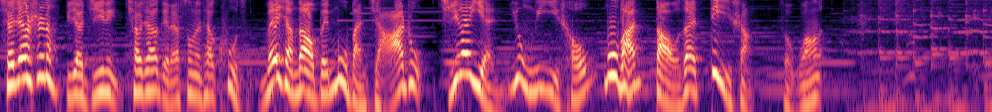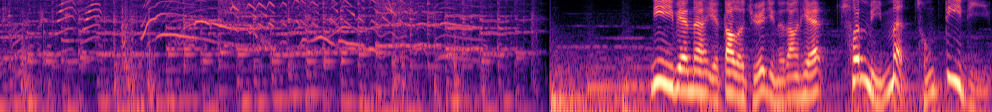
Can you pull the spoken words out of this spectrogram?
小僵尸呢比较机灵，悄悄给他送了条裤子，没想到被木板夹住，急了眼，用力一抽，木板倒在地上，走光了。另一边呢，也到了绝景的当天，村民们从地底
